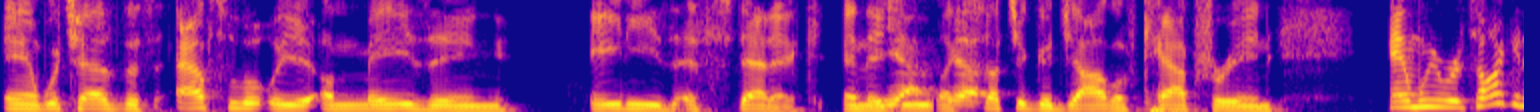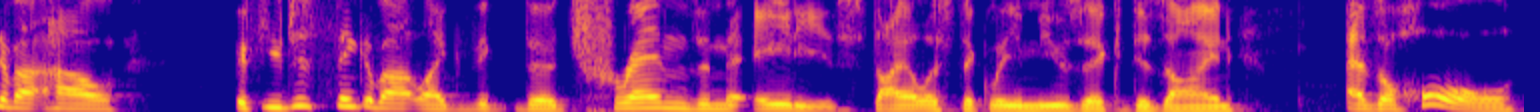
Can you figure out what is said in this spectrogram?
and which has this absolutely amazing 80s aesthetic, and they Yeah, do like yeah. such a good job of capturing. And we were talking about how if you just think about like the the trends in the 80s, stylistically, music, design, as a whole,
